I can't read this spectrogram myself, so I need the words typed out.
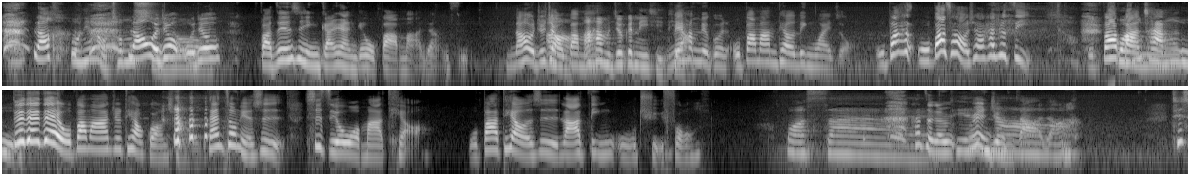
然后哇，你好 充实哦，然后我就我就把这件事情感染给我爸妈这样子，然后我就叫我爸妈，他们就跟你一起跳没有，跳他，没有跟我，我爸妈他们跳另外一种。我爸，我爸超好笑，他就自己，我爸爸广呢场舞对对对，我爸妈就跳广场舞，但重点是是只有我妈跳，我爸跳的是拉丁舞曲风，哇塞，他整个 range 很大，哪这样。其实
